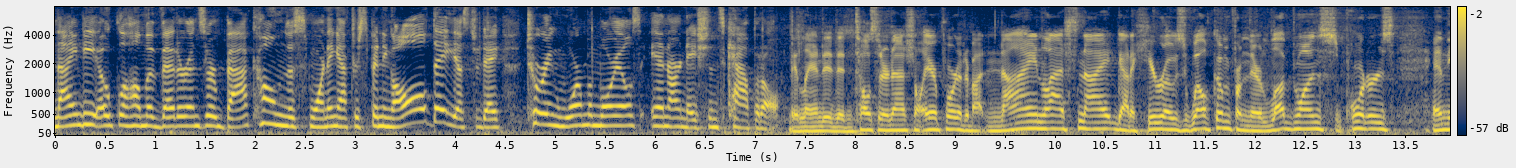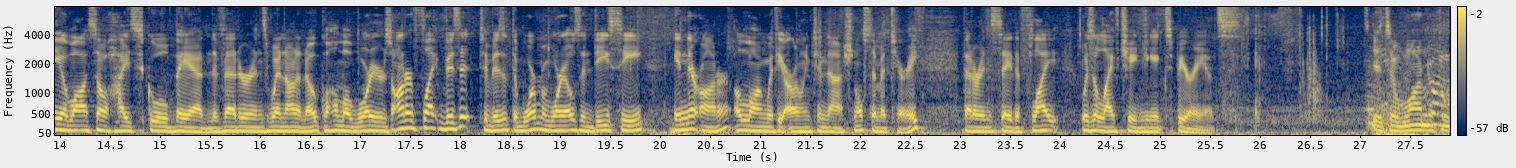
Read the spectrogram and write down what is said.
90 Oklahoma veterans are back home this morning after spending all day yesterday touring war memorials in our nation's capital. They landed in Tulsa International Airport at about 9 last night, got a hero's welcome from their loved ones, supporters, and the Owasso High School band. The veterans went on an Oklahoma Warriors honor flight visit to visit the war memorials in D.C. in their honor, along with the Arlington National Cemetery. Veterans say the flight was a life-changing experience. It's a wonderful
